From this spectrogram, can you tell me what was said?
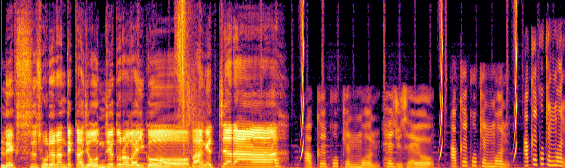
렉스 조련한 데까지 언제 돌아가 이거? 망했잖아. 아크 포켓몬 해주세요. 아크 포켓몬 아크 포켓몬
